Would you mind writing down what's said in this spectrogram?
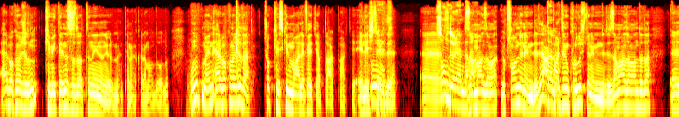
Erbakan Hoca'nın kemiklerini sızlattığına inanıyorum ben Temel Karamollaoğlu. Unutmayın Erbakan Hoca da çok keskin muhalefet yaptı AK Parti'ye. Eleştirdi. Evet. e, Son dönemde ama. zaman zaman yok son döneminde de AK Tabii. Parti'nin kuruluş döneminde de zaman zamanda da e,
